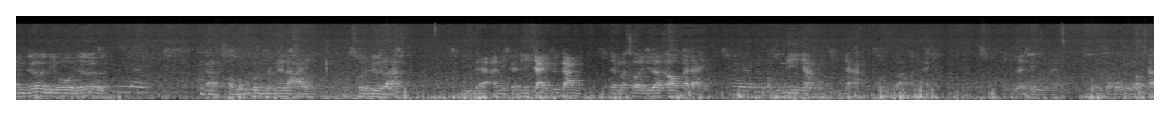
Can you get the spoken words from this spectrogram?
คนเด้อลีโอเด้อขอบคุณเป็นหลายๆช่วยเหลือ ดีแล้ว อันนี้ก็ดีใจคือกันได้มาช่วยเหลือเขาก็ได้ขอบคุณมีอย่างอยากว่าอะไรเรื่องอยู่นะมันกระบอกหัวใส่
